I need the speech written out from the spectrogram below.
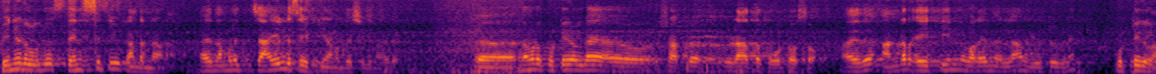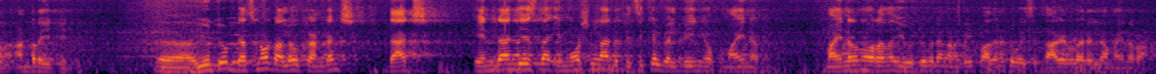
പിന്നീടുള്ളത് സെൻസിറ്റീവ് കണ്ടന്റാണ് അതായത് നമ്മൾ ചൈൽഡ് സേഫ്റ്റിയാണ് ഉദ്ദേശിക്കുന്നത് നമ്മുടെ കുട്ടികളുടെ ഷർട്ട് ഇടാത്ത ഫോട്ടോസോ അതായത് അണ്ടർ എയ്റ്റീൻ എന്ന് പറയുന്ന എല്ലാം യൂട്യൂബിന് കുട്ടികളാണ് under eighteen YouTube does not allow content that endangers the emotional and physical wellbeing of minor minor എന്ന് പറയുന്നത് യൂട്യൂബിന്റെ കണക്കിൽ പതിനെട്ട് വയസ്സ് താഴെയുള്ളവരെല്ലാം മൈനറാണ്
